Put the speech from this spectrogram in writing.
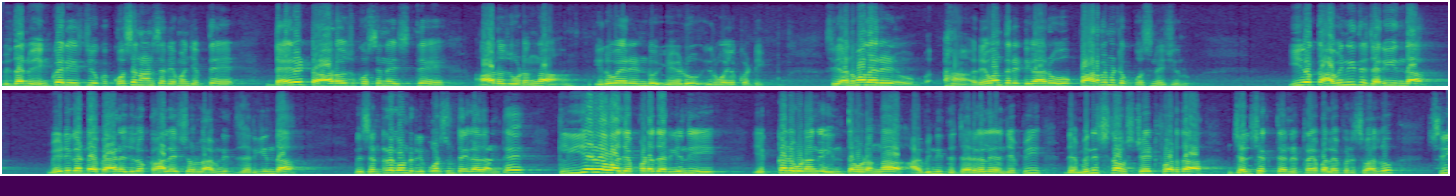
మీరు దాన్ని ఎంక్వైరీ చేసి ఒక క్వశ్చన్ ఆన్సర్ ఏమని చెప్తే డైరెక్ట్ ఆ రోజు క్వశ్చన్ ఇస్తే ఆ రోజు కూడా ఇరవై రెండు ఏడు ఇరవై ఒకటి. శ్రీ అనుమల రేవంత్ రెడ్డి గారు పార్లమెంట్లో క్వశ్చన్ వేసిండ్రు. ఈ యొక్క అవినీతి జరిగిందా? మేడిగడ్డ బ్యారేజ్లో కాళేశ్వరంలో అవినీతి జరిగిందా? మీ సెంట్రల్ గవర్నమెంట్ రిపోర్ట్స్ ఉంటాయి కదా అంటే క్లియర్గా వాళ్ళు చెప్పడం జరిగింది ఎక్కడ కూడా ఇంత కూడా అవినీతి జరగలేదని చెప్పి ద మినిస్టర్ ఆఫ్ స్టేట్ ఫర్ ద జలశక్తి అండ్ ట్రైబల్ అఫేర్స్ వాళ్ళు శ్రీ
